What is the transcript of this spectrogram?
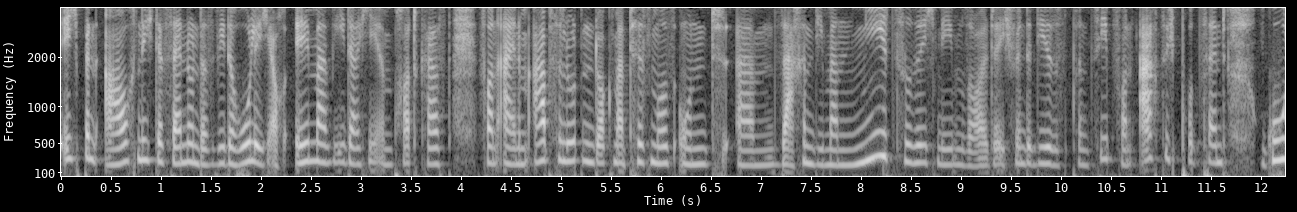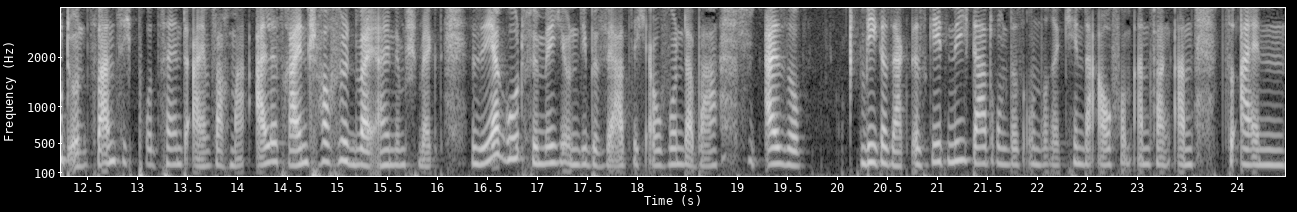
Ich bin auch nicht der Fan und das wiederhole ich auch immer wieder hier im Podcast von einem absoluten Dogmatismus und ähm, Sachen, die man nie zu sich nehmen sollte. Ich finde dieses Prinzip von 80 Prozent gut und 20 Prozent einfach mal alles reinschaufeln, weil einem schmeckt, sehr gut für mich und die bewährt sich auch wunderbar. Also wie gesagt, es geht nicht darum, dass unsere Kinder auch vom Anfang an zu einem,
